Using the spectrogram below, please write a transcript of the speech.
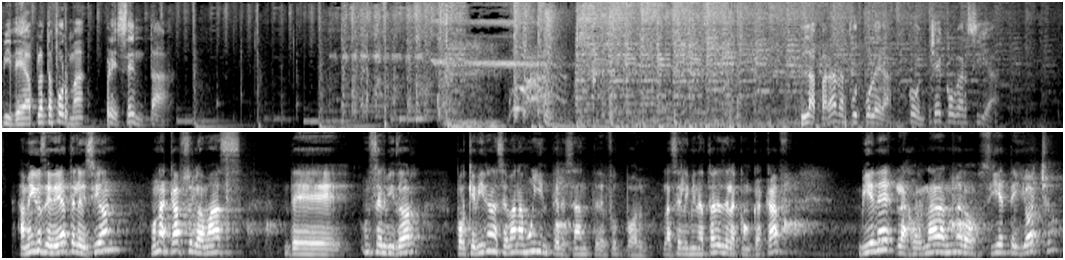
Videa Plataforma presenta. La parada futbolera con Checo García. Amigos de Videa Televisión, una cápsula más de un servidor porque viene una semana muy interesante de fútbol. Las eliminatorias de la CONCACAF. Viene la jornada número 7 y 8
